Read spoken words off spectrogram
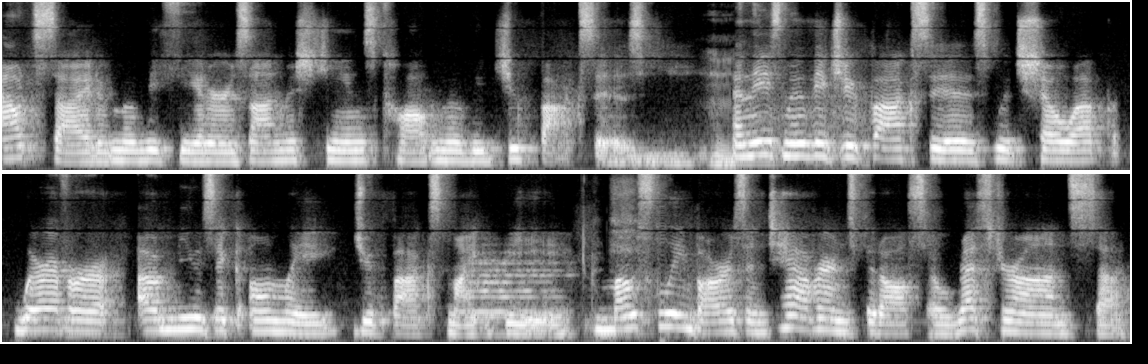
outside of movie theaters on machines called movie jukeboxes. Mm-hmm. And these movie jukeboxes would show up wherever a music only jukebox might be, mostly bars and taverns, but also restaurants, uh,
